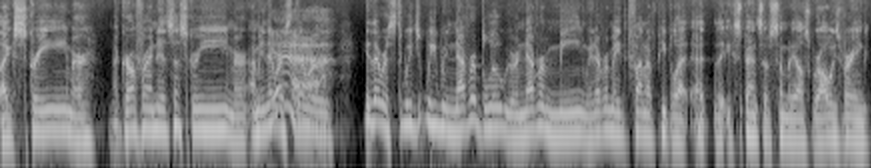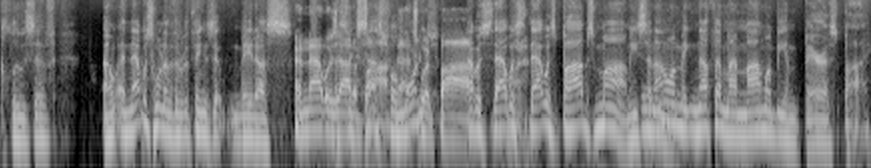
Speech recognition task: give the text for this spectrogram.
like scream or my girlfriend is a screamer i mean there was there were there was we, we we never blew we were never mean we never made fun of people at, at the expense of somebody else we're always very inclusive uh, and that was one of the things that made us and that was out of Bob. successful That's morning what. Bob. that was that was that was bob's mom he said i don't want to make nothing my mom would be embarrassed by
